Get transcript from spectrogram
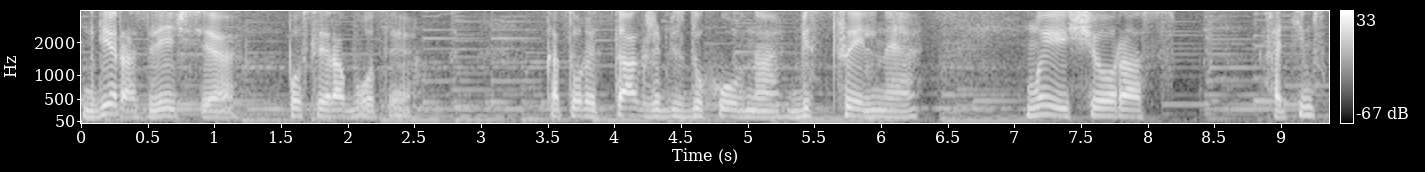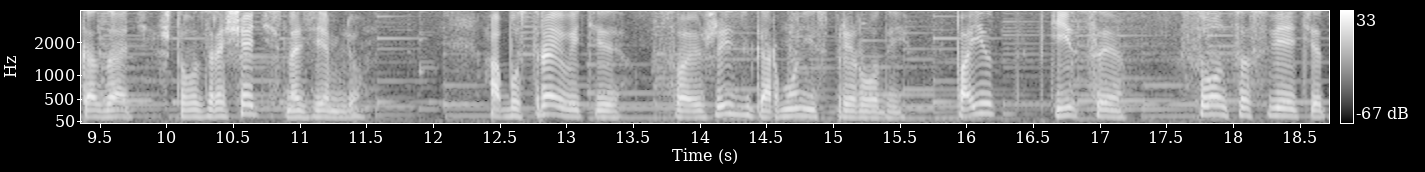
где развлечься после работы, которая также бездуховна, бесцельная. Мы еще раз хотим сказать, что возвращайтесь на землю, обустраивайте свою жизнь в гармонии с природой. Поют птицы, солнце светит,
